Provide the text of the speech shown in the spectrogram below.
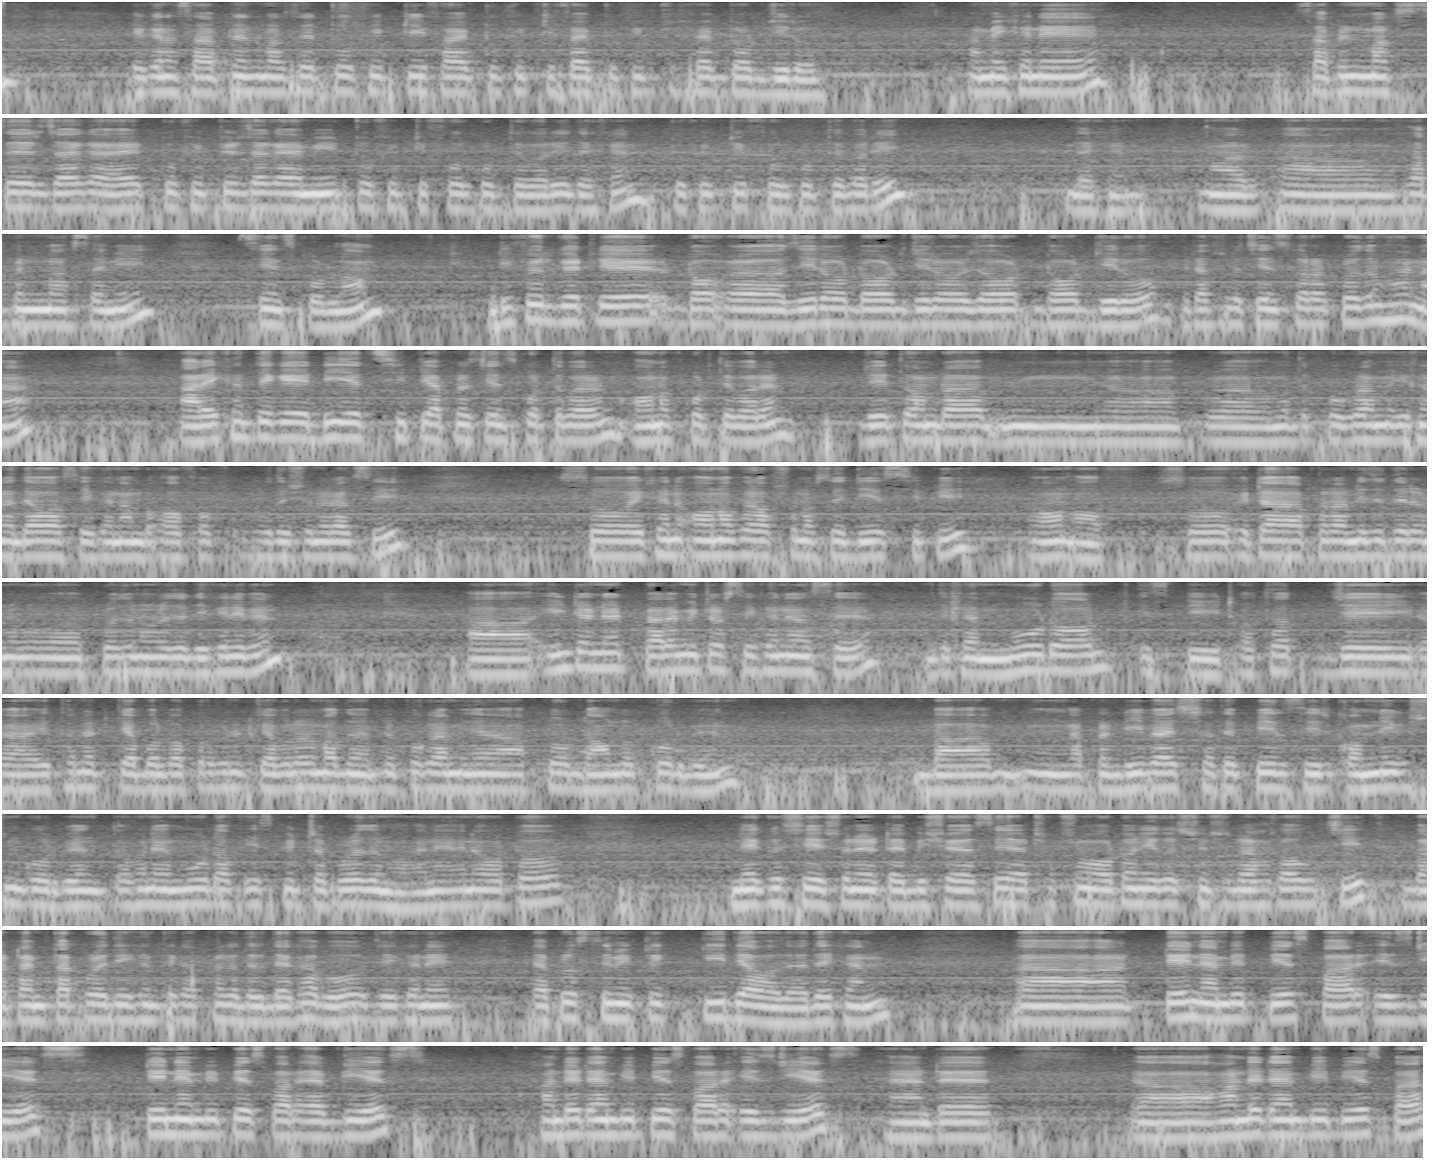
এখানে subnet mask two fifty five two fifty five two fifty five dot zero আমি এখানে সাবমিট মার্কসের জায়গায় টু ফিফটির জায়গায় আমি টু ফিফটি ফোর করতে পারি, দেখেন টু ফিফটি ফোর করতে পারি। দেখেন, আমার সাবমিট মার্কস আমি চেঞ্জ করলাম। Default gateway zero dot zero dot zero এটা আসলে চেঞ্জ করার প্রয়োজন হয় না। আর এখান থেকে ডিএইচসিপি আপনারা চেঞ্জ করতে পারেন অন অফ করতে পারেন। যেহেতু আমরা আমাদের প্রোগ্রাম এখানে দেওয়া আছে, এখানে আমরা অফ অফ পজিশনে রাখছি। সো এখানে অন অফের অপশন আছে ডিএসসিপি অন অফ সো এটা আপনারা নিজেদের প্রয়োজন অনুযায়ী দেখে নেবেন। ইন্টারনেট প্যারামিটার্স এখানে আছে দেখেন মুড অন স্পিড অর্থাৎ যে ইথারনেট কেবল বা প্রোফিনেট কেবলের মাধ্যমে আপনি প্রোগ্রামে আপলোড ডাউনলোড করবেন বা আপনার ডিভাইসের সাথে পিএলসির কমিউনিকেশন করবেন, তখন মুড অফ স্পিডটা প্রয়োজন হয়। না এখানে অটো নেগোসিয়েশনের একটা বিষয় আছে। আর সবসময় অটো নেগোসিয়েশন রাখা উচিত। বাট আমি তারপরে এখান থেকে আপনাকে দেখাবো যে এখানে অ্যাপ্রোক্সিমেটলি কী দেওয়া যায়। দেখেন ten Mbps per SDX ten Mbps per FDX hundred Mbps per SDX and hundred Mbps per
